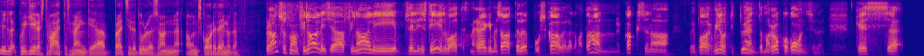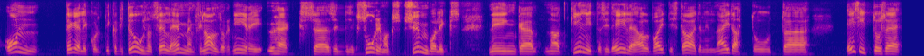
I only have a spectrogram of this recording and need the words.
mille, kui kiiresti vahetusmängija platsile tulles on, on skoori teinud? Prantsusmaa on finaalis ja finaali sellisest eelvaatest me räägime saate lõpus ka veel, aga ma tahan kaks sõna või paar minutit pühendada Maroko koondisele, kes on tegelikult ikkagi tõusnud selle MM-finaalturniiri üheks selliseks suurimaks sümboliks ning nad kinnitasid eile Al-Baiti staadionil näidatud äh, esituse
